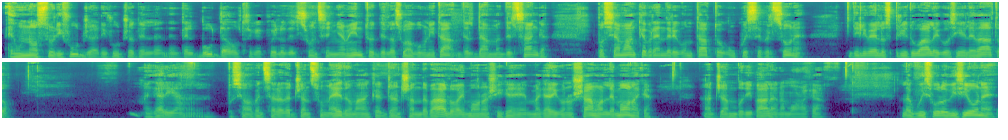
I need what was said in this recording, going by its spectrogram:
è un nostro rifugio, il rifugio del, del, del, Buddha, oltre che quello del suo insegnamento e della sua comunità, del Dhamma e del Sangha, possiamo anche prendere contatto con queste persone di livello spirituale così elevato, magari a, possiamo pensare ad Aggian Sumedo, ma anche a Gian Chandapalo, ai monaci che magari conosciamo, alle monache, a Giambo di Pala, una monaca la cui solo visione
